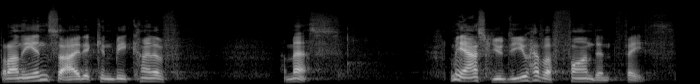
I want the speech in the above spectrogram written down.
but on the inside, it can be kind of a mess. Let me ask you do you have a fondant faith?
